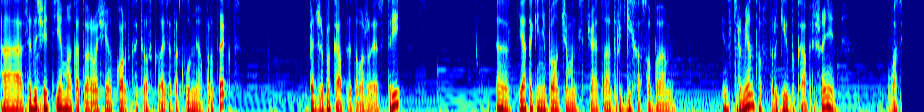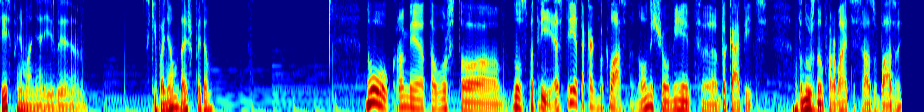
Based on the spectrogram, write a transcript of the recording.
А, следующая тема, которую очень коротко хотел сказать, это Clumia Protect. Опять же, бэкап для того же S3. Э, я так и не понял, чем он отличается от других особо инструментов, других бэкап-решений. У вас есть понимание или скипанем, дальше пойдем? Ну, кроме того, что... Ну, смотри, S3 это как бы классно, но он еще умеет э, бэкапить в нужном формате сразу базы.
